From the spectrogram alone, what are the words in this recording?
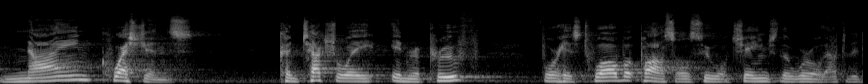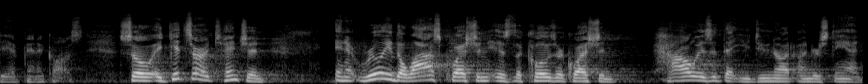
nine questions contextually in reproof for his 12 apostles who will change the world after the day of Pentecost. So it gets our attention, and it really, the last question is the closer question How is it that you do not understand?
